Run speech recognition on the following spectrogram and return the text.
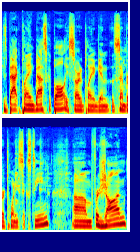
He's back playing basketball. He started playing again in December 2016. Um, for Jean,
